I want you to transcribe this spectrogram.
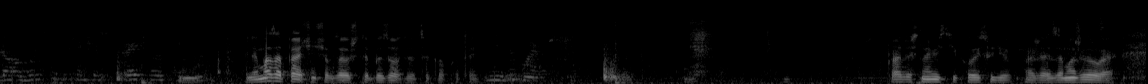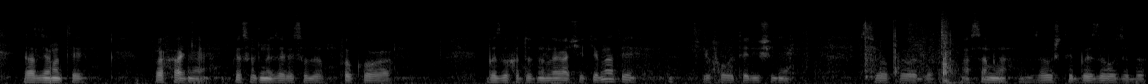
Да, обов'язки закінчуються 3 квітня. Нема заперечень, щоб залишити без розгляду це клопотання. Ні, немає вже. Правдиш на місці, коли суддя вважає за можливе розглянути прохання присутньої залі суду прокурора без виходу до нарадчої кімнати і ухвалити рішення з цього приводу, а саме залишити без розгляду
